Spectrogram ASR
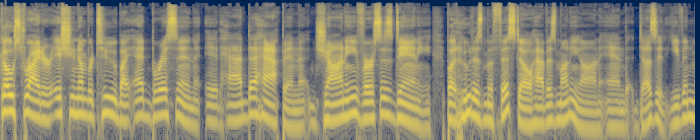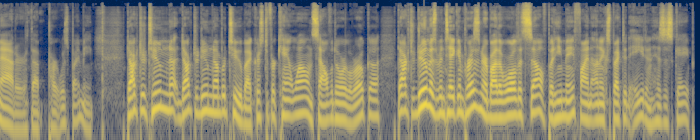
Ghost Rider, issue number two by Ed Brisson. It had to happen. Johnny versus Danny. But who does Mephisto have his money on? And does it even matter? That part was by me. Doctor Doom, Doctor Doom number two by Christopher Cantwell and Salvador Larroca. Doctor Doom has been taken prisoner by the world itself, but he may find unexpected aid in his escape.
